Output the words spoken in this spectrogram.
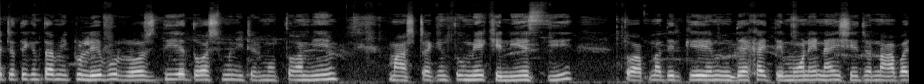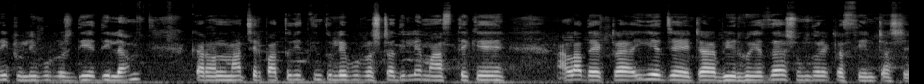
এটাতে কিন্তু আমি একটু লেবুর রস দিয়ে দশ মিনিটের মতো আমি মাছটা কিন্তু মেখে নিয়েছি। তো আপনাদেরকে দেখাইতে মনে নাই, সেজন্য আবার একটু লেবুর রস দিয়ে দিলাম। কারণ মাছের পাতুরিত কিন্তু লেবুর রসটা দিলে মাছ থেকে আলাদা একটা ইয়ে যে, এটা বের হয়ে যায়, সুন্দর একটা সেন্ট আসে।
